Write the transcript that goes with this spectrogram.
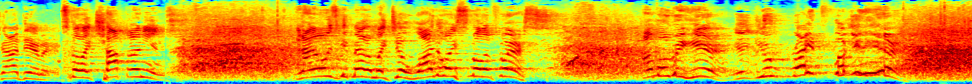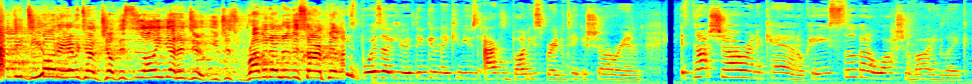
God damn it. Smell like chopped onions. and I always get mad. I'm like, Joe, why do I smell it first? I'm over here. You're right fucking here. The deodorant every time. Joe, this is all you gotta do. You just rub it under this armpit. These boys out here thinking they can use Axe body spray to take a shower in. It's not shower in a can, okay? You still gotta wash your body. Like,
